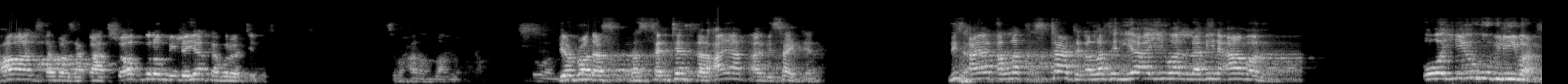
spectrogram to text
হজ তারপরে জাকাত সবগুলো মিলাইয়া তারপরে হচ্ছে. Dear brothers, the sentence, the ayat I recited. This ayat Allah started. Allah said, Ya ayyuhal ladina amanu. O you who believers.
